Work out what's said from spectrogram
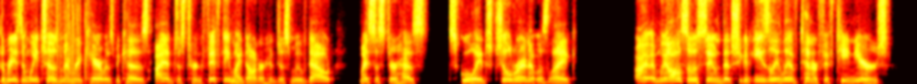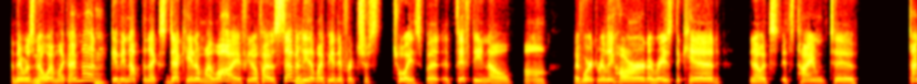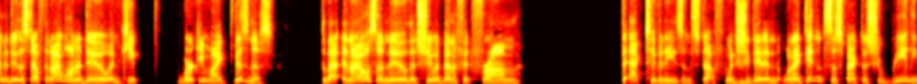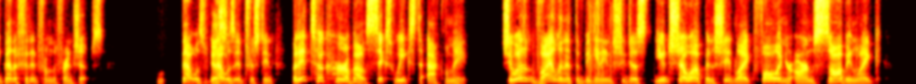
The reason we chose memory care was because I had just turned 50. My daughter had just moved out. My sister has school aged children. It was like, I and we also assumed that she could easily live 10 or 15 years. And there was mm. no I'm like, I'm not mm. giving up the next decade of my life. You know, if I was 70, yeah. that might be a different ch- choice. But at 50, no, uh-uh. I've worked really hard. I raised the kid. You know, it's it's time to time to do the stuff that I want to do and keep working my business. So that and I also knew that she would benefit from the activities and stuff, which mm-hmm. she did. And what I didn't suspect is she really benefited from the friendships. That was yes. that was interesting. But it took her about six weeks to acclimate. She wasn't mm-hmm. violent at the beginning. She just you'd show up and she'd like fall in your arms sobbing like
